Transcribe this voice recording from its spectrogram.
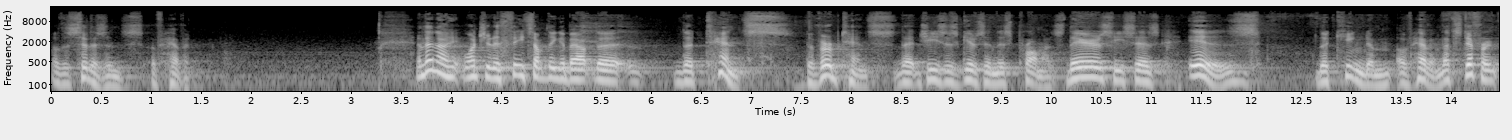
of the citizens of heaven. And then I want you to see something about the, the tense, the verb tense that Jesus gives in this promise. Theirs, he says, is the kingdom of heaven. That's different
